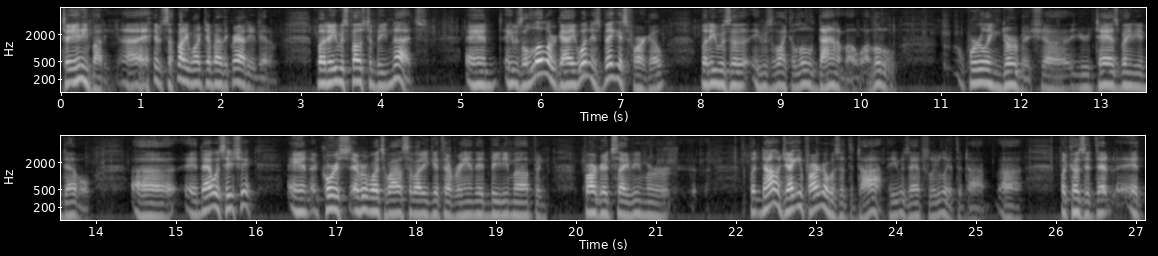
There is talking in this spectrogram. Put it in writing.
to anybody. Uh, if somebody walked up out of the crowd, he'd hit him. But he was supposed to be nuts, and he was a littler guy. He wasn't as big as Fargo, but he was a he was like a little dynamo, a little whirling dervish, uh, your Tasmanian devil, uh, and that was his chick. And of course, every once in a while, somebody gets upper hand, they'd beat him up, and Fargo would save him. Or, but no, Jackie Fargo was at the top. He was absolutely at the top uh, because at that at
